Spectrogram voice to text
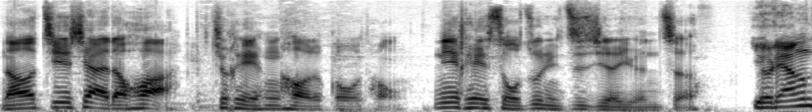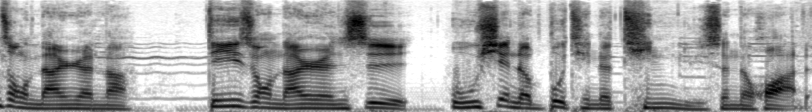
然后接下来的话就可以很好的沟通。你也可以守住你自己的原则。有两种男人啊，第一种男人是无限的不停的听女生的话的。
